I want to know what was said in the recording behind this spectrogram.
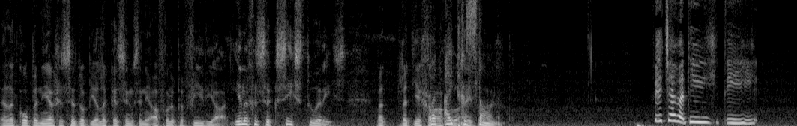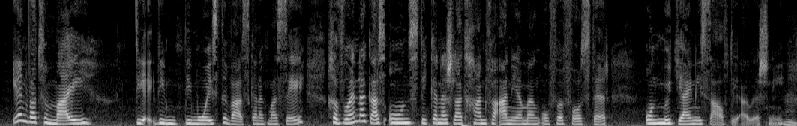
hulle koppe neergesit op julle kussings in die afgelope 4 jaar. Enige suksesstories wat wat jy graag wil uitgestaan het. Weet jy wat die die een wat vir my die die die mooiste was, kan ek maar sê. Gewoonlik as ons die kinders laat gaan vir aanneming of vir foster, ontmoet jy nie self die ouers nie. Hmm.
